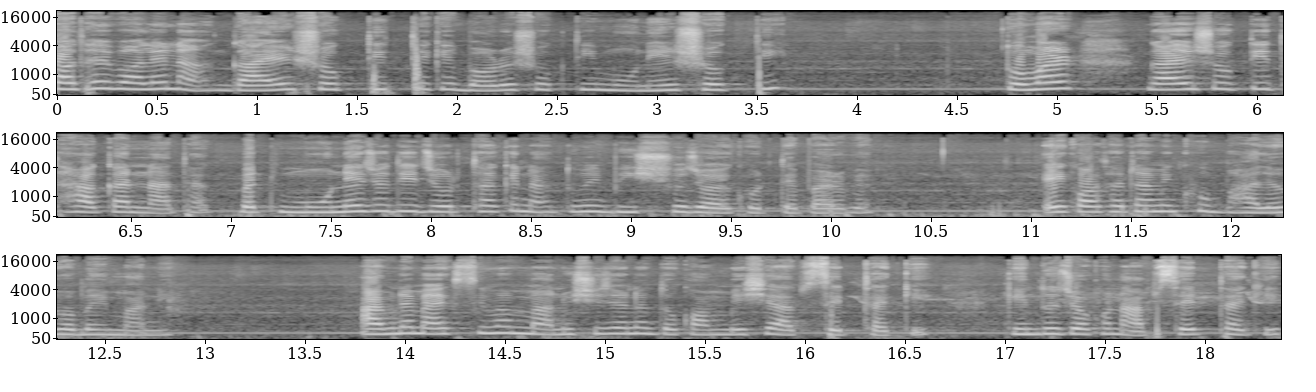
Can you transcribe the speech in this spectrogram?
কথায় বলে না, গায়ের শক্তির থেকে বড় শক্তি মনের শক্তি। তোমার গায়ের শক্তি থাক আর না থাক বাট মনে যদি জোর থাকে না, তুমি বিশ্ব জয় করতে পারবে। এই কথাটা আমি খুব ভালোভাবেই মানি। আমরা ম্যাক্সিমাম মানুষই যেন তো কম বেশি আপসেট থাকি। কিন্তু যখন আপসেট থাকি,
